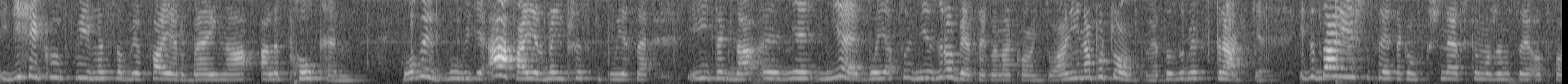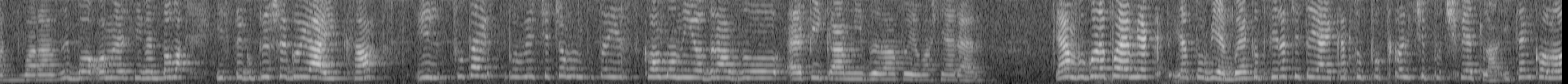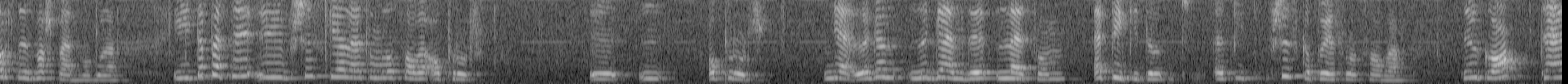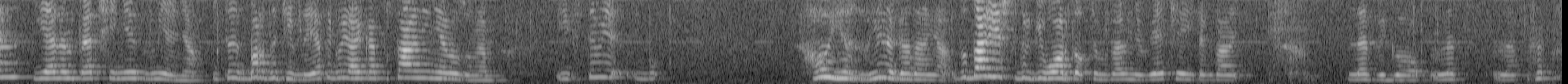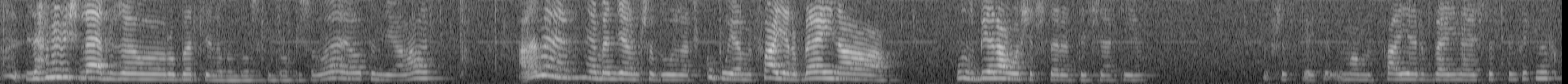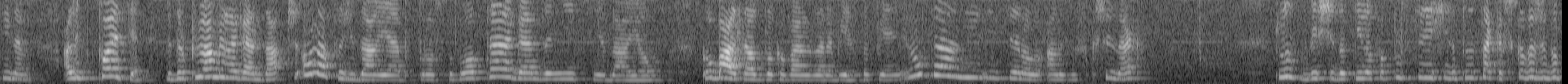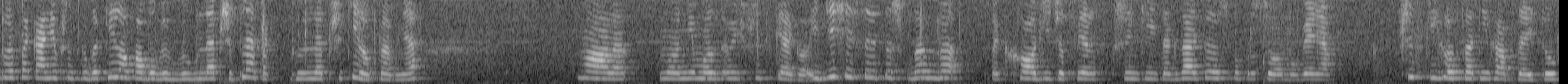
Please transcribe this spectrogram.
I dzisiaj kupimy sobie Firebane'a, ale potem. Bo wy mówicie, a Firebane przeskipuje se i tak dalej. Nie, nie, bo ja to nie zrobię tego na końcu, ani na początku, ja to zrobię w trakcie. I dodali jeszcze sobie taką skrzyneczkę, możemy sobie otworzyć dwa razy, bo ona jest eventowa i z tego pierwszego jajka i tutaj powiecie, czemu tutaj jest common i od razu epic, a mi wylatuje właśnie rare. Ja wam w ogóle powiem, jak ja to wiem, bo jak otwieracie te jajka, to pod koniec się podświetla i ten kolor to jest wasz pet w ogóle. I te pety y, wszystkie lecą losowe oprócz y, y, oprócz nie, legen, legendy lecą, epiki, tyl, epiki, wszystko to jest losowe. Tylko ten jeden pet się nie zmienia. I to jest bardzo dziwne. Ja tego jajka totalnie nie rozumiem. I w tym. Je, bo... O Jezu, ile gadania. Dodali jeszcze drugi word, o tym pewnie wiecie i tak dalej. Lewy go, lec, lew, lewy myślałem, że o Robercie Lewandowskim to ale ja o tym nie gadałem. Ale my nie będziemy przedłużać. Kupujemy Firebane'a. Uzbierało się 4000. Wszystkie mamy Firebane'a jeszcze z tym pięknym skinem. Ale powiedzcie, wydropiła mi legenda, czy ona coś daje po prostu, bo te legendy nic nie dają. Kobalta odblokowałem za rebirth 5, no to nic, nie robią, ale ze skrzynek plus 200 do kilofa, plus 30 do plecaka. Szkoda, że do plecaka, nie wszystko do kilofa, bo by był lepszy plecak, lepszy kilof pewnie. No ale no nie może być wszystkiego. I dzisiaj sobie też będę tak chodzić, otwierać skrzynki i tak dalej. To jest po prostu omówienia wszystkich ostatnich update'ów.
